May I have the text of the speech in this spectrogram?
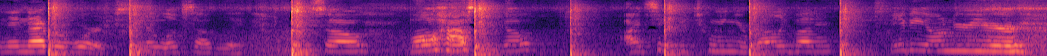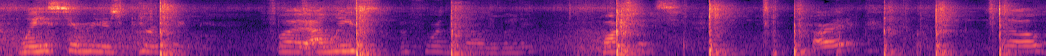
and it never works, and it looks ugly. So, ball has to go, I'd say between your belly button, maybe under your waist area is perfect, but at least before the belly button. Watch this. Alright? So,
